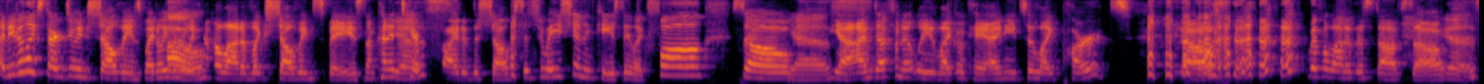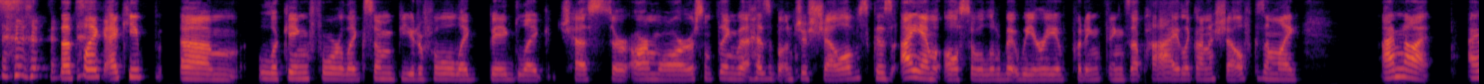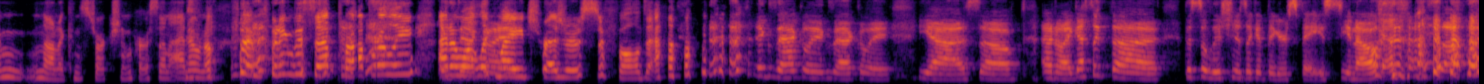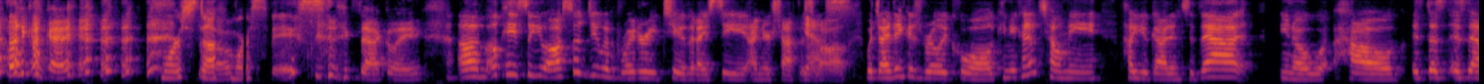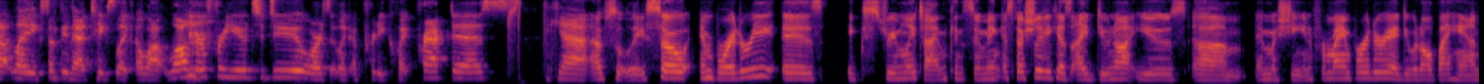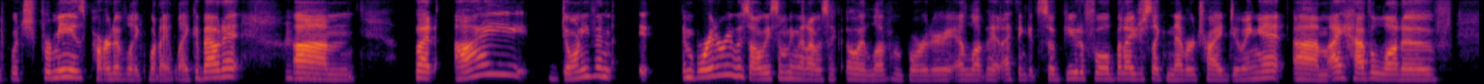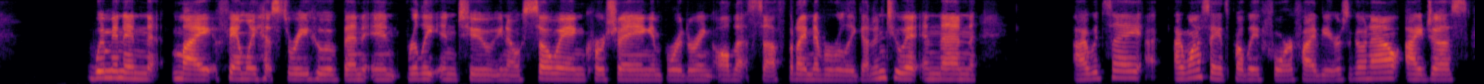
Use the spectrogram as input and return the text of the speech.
I need to like start doing shelvings, but I don't even oh. really have a lot of like shelving space. And I'm kind of yes. terrified of the shelf situation in case they like fall. So yes. yeah, I'm definitely like, okay, okay, I need to like part, you know, with a lot of this stuff. So yes, that's like I keep um looking for like some beautiful like big like chests or armoire or something that has a bunch of shelves because I am also a little bit weary of putting things up high like on a shelf because I'm like I'm not I'm not a construction person. I don't know if I'm putting this up properly. I don't want like my treasures to fall down. exactly, exactly. Yeah. So I don't know. I guess like the the solution is like a bigger space, you know? Yes. so, like, okay. More stuff, so, more space. exactly. Um, okay, so you also do embroidery too that I see on your shop as yes. well, which I think is really cool. Can you kind of tell me how you got into that? You know how is does is that like something that takes like a lot longer for you to do or is it like a pretty quick practice? Yeah absolutely. So embroidery is extremely time consuming especially because i do not use um, a machine for my embroidery. I do it all by hand which for me is part of like what i like about it. Mm-hmm. um, but i don't even embroidery was always something that I was like, oh, I love embroidery. I love it. I think it's so beautiful, but I just like never tried doing it. Um, I have a lot of women in my family history who have been in really into you know sewing crocheting embroidering all that stuff but i never really got into it and then i would say i want to say it's probably four or five years ago now i just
